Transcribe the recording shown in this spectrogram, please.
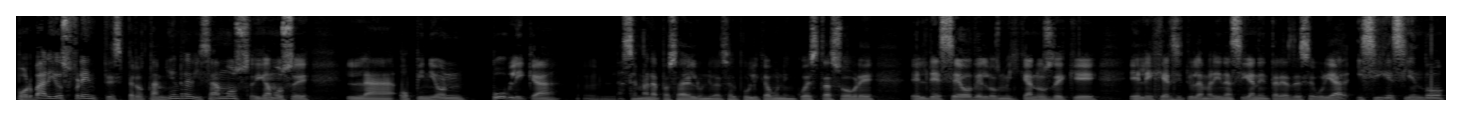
por varios frentes, pero también revisamos, digamos, eh, la opinión pública. La semana pasada el Universal publicaba una encuesta sobre el deseo de los mexicanos de que el ejército y la marina sigan en tareas de seguridad y sigue siendo,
